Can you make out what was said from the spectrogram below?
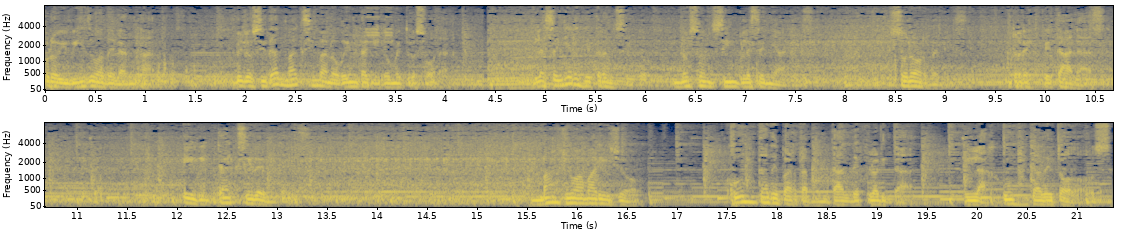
Prohibido adelantar. Velocidad máxima 90 kilómetros hora. Las señales de tránsito no son simples señales. Son órdenes. Respetalas. Evita accidentes. Mayo Amarillo. Junta Departamental de Florida. La Junta de Todos.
